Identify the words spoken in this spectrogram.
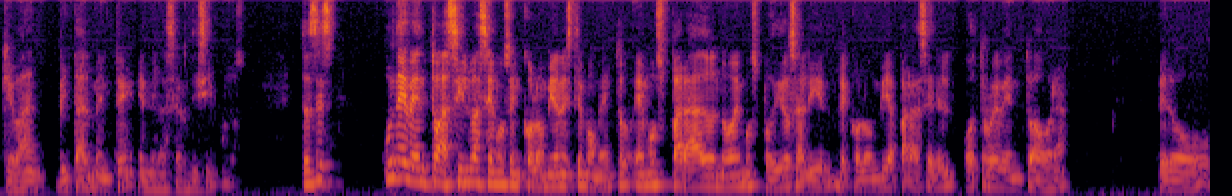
que van vitalmente en el hacer discípulos. Entonces, un evento así lo hacemos en Colombia en este momento. Hemos parado, no hemos podido salir de Colombia para hacer el otro evento ahora, pero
